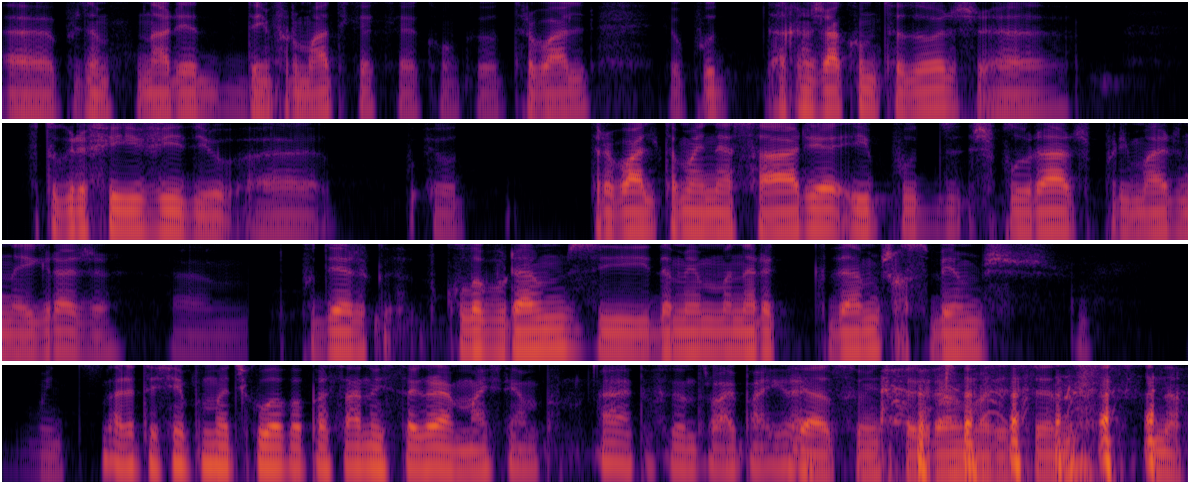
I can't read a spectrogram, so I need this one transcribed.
Ah, por exemplo, na área da informática, que é com que eu trabalho, eu pude arranjar computadores, ah, fotografia e vídeo. Ah, eu trabalho também nessa área e pude explorar primeiro na igreja. Hum, poder colaboramos e da mesma maneira que damos, recebemos muito. Agora tens sempre uma desculpa para passar no Instagram mais tempo. Ah, estou fazendo trabalho para a igreja. Yeah, seu Instagram, várias cenas. não.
